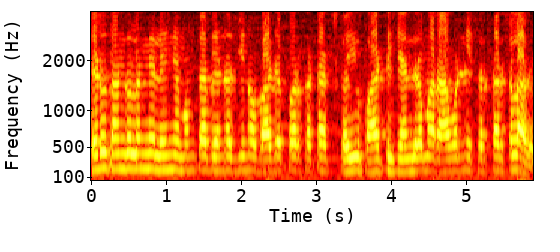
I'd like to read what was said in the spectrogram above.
ખેડૂત આંદોલનને લઈને મમતા બેનર્જીનો ભાજપ પર કટાક્ષ, કહ્યું, પાર્ટી કેન્દ્રમાં રાવણની સરકાર ચલાવે.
